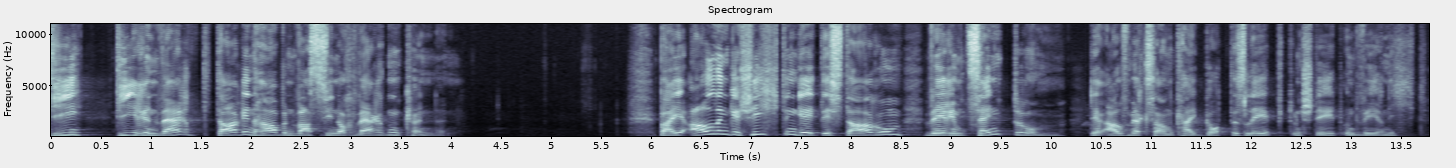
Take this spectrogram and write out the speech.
Die, die ihren Wert darin haben, was sie noch werden können. Bei allen Geschichten geht es darum, wer im Zentrum der Aufmerksamkeit Gottes lebt und steht und wer nicht.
